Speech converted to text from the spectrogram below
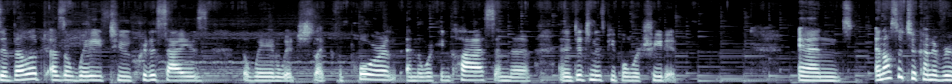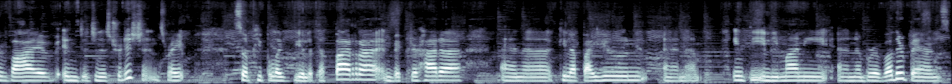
developed as a way to criticize the way in which like the poor and the working class and the and indigenous people were treated and and also to kind of revive indigenous traditions, right? So people like Violeta Parra and Victor Jara and uh, Quilapayún and um, Inti Illimani and a number of other bands,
